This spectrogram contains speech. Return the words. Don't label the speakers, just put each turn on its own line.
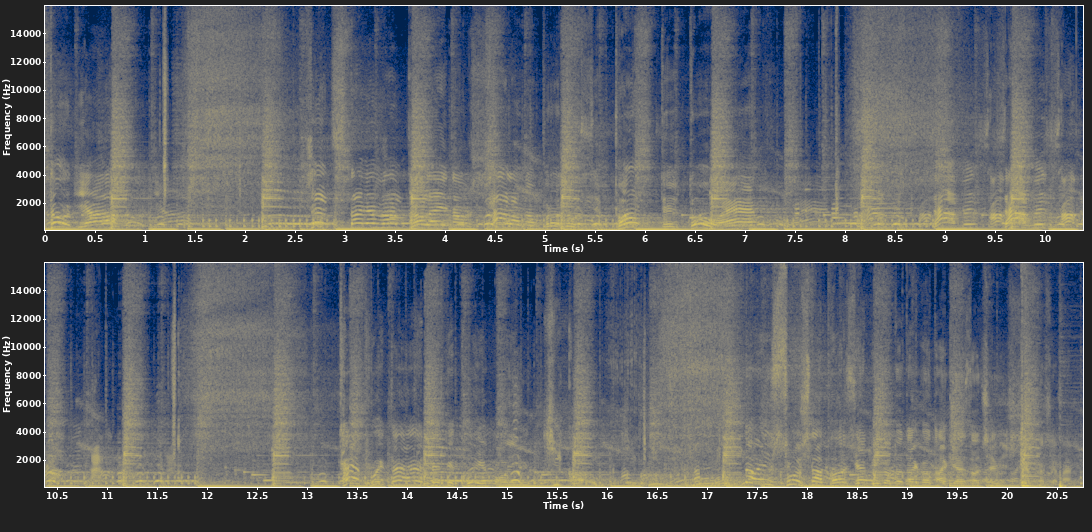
studio przedstawiam wam kolejną szaloną produkcję pod tytułem Za wysoko, za wysoko. Tę płytę dedykuję moim dzikom. No i słuszna porcja widu do tego tak jest oczywiście, proszę pana.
